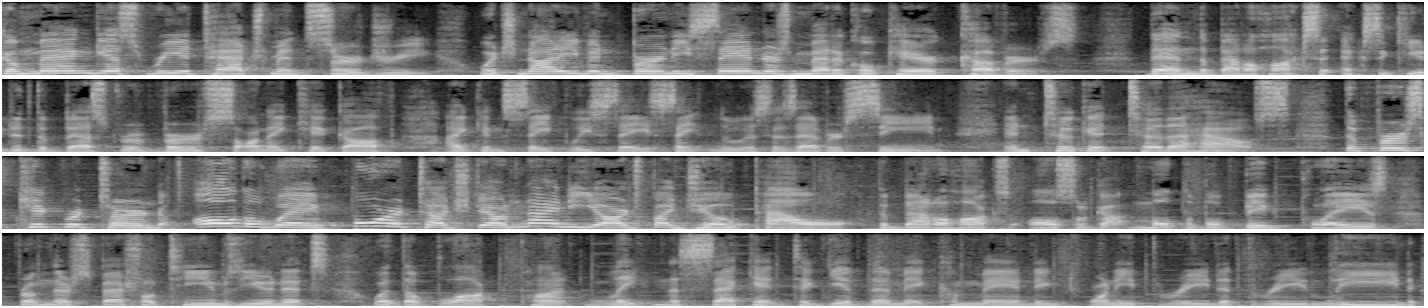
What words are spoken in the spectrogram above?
Gamangus reattachment surgery, which not even Bernie Sanders medical care covers. Then the Battlehawks executed the best reverse on a kickoff I can safely say St. Louis has ever seen and took it to the house. The first kick returned all the way for a touchdown, 90 yards by Joe Powell. The Battlehawks also got multiple big plays from their special teams units with a blocked punt late in the second to give them a commanding 23 3 lead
